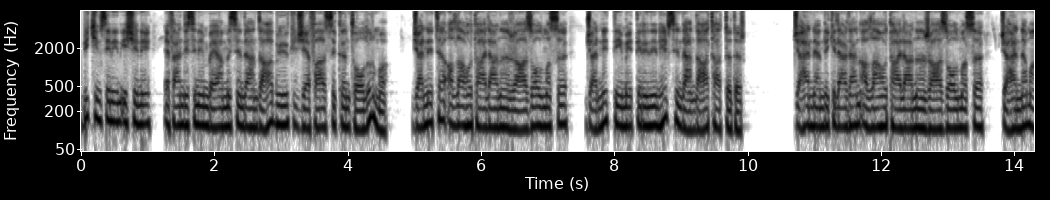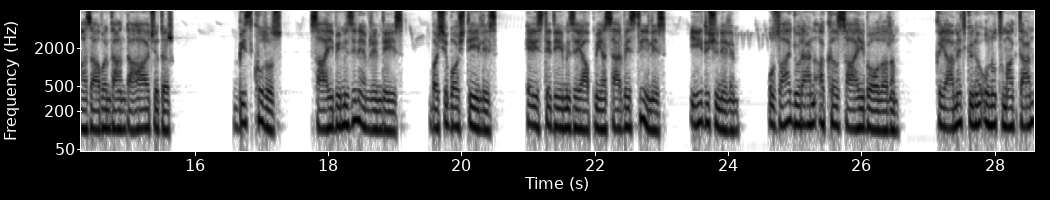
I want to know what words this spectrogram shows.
Bir kimsenin işini efendisinin beğenmesinden daha büyük cefa sıkıntı olur mu? Cennette Allahu Teala'nın razı olması cennet nimetlerinin hepsinden daha tatlıdır. Cehennemdekilerden Allahu Teala'nın razı olması cehennem azabından daha acıdır. Biz kuluz, sahibimizin emrindeyiz. Başıboş değiliz. Her istediğimizi yapmaya serbest değiliz. İyi düşünelim. Uzağa gören akıl sahibi olalım. Kıyamet günü unutmaktan,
